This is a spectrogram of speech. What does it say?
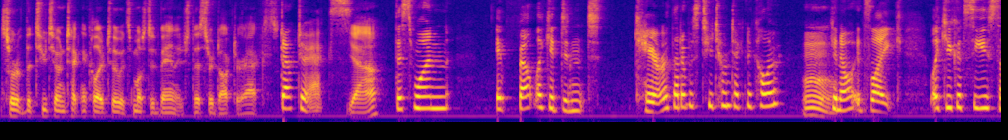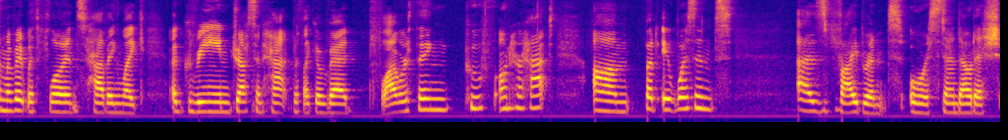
sort of the two tone Technicolor to its most advantage? This or Doctor X? Doctor X. Yeah. This one, it felt like it didn't care that it was two tone Technicolor. Mm. You know, it's like like you could see some of it with Florence having like a green dress and hat with like a red flower thing poof on her hat. Um, but it wasn't as vibrant or standoutish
